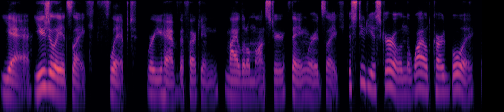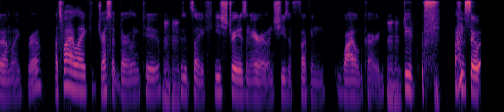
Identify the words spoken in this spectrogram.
Yeah. Usually it's like flipped where you have the fucking my little monster thing where it's like the studious girl and the wild card boy. But I'm like, bro, that's why I like dress up darling too. Because it's like he's straight as an arrow and she's a fucking wild card. hmm Dude, I'm so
